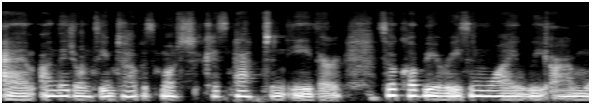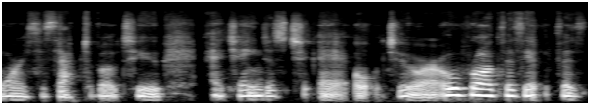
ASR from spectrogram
um, and they don't seem to have as much kisspeptin either. So it could be a reason why we are more susceptible to uh, changes to uh, to our overall physio- phys-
